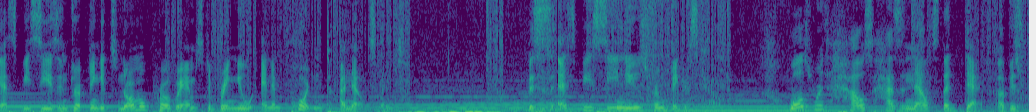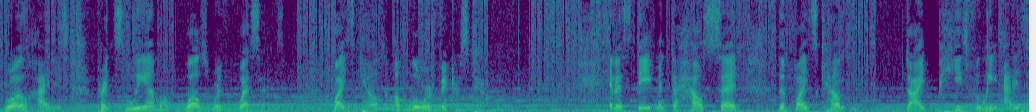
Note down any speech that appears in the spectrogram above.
SBC is interrupting its normal programs to bring you an important announcement. This is SBC News from Vickerstown. Wellsworth House has announced the death of His Royal Highness Prince Liam Wellsworth Wessex, Viscount of Lower Vickerstown. In a statement, the House said the Viscount died peacefully at his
